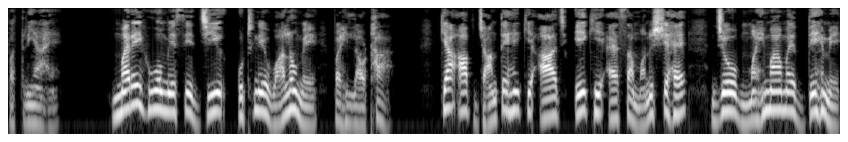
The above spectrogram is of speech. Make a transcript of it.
पत्रियाँ हैं। मरे हुओं में से जी उठने वालों में पहला उठा। क्या आप जानते हैं कि आज एक ही ऐसा मनुष्य है जो महिमामय देह में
